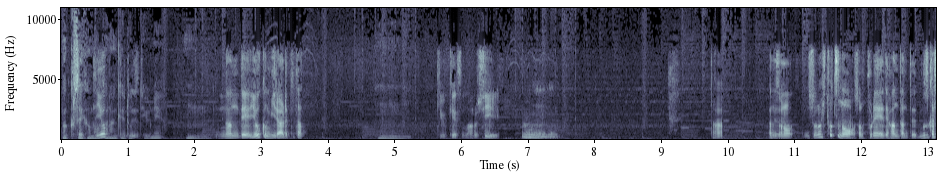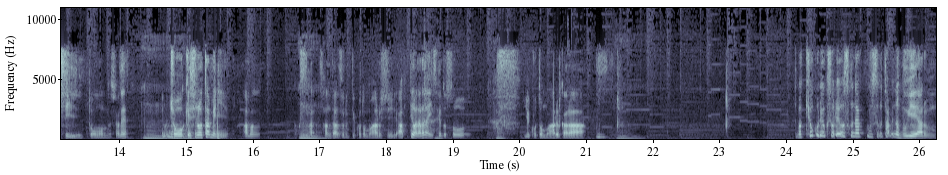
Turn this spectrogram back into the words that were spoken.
まあ、癖かもわからんけどっていうね。うんなんで、よく見られてたっうんていうケースもあるし、うんなんでそのその一つのそのプレーで判断って難しいと思うんですよね。うんでも帳消しのために甘くさうん判断するっていうこともあるし、あってはならないんですけど、そうはいいうこともあるから、うんまあ、極力それを少なくするための VAR っ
